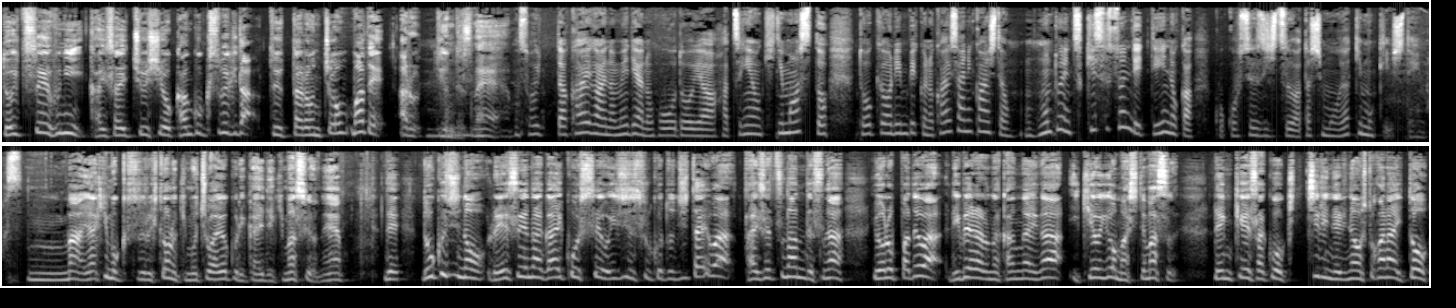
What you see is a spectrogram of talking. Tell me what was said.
ドイツ政府に開催中止を勧告すべきだといった論調まであるっていうんですね、うん、そういった海外のメディアの報道や発言を聞きますと東京オリンピックの開催に関しては本当に突き進んでいっていいのかここ数日私もやきもきしています。うん。まあやきもきする人の気持ちはよく理解できますよね。で独自の冷静な外交姿勢を維持すること自体は大切なんですが、ヨーロッパではリベラルな考えが勢いを増してます。連携策をきっちり練り直しとかないと、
